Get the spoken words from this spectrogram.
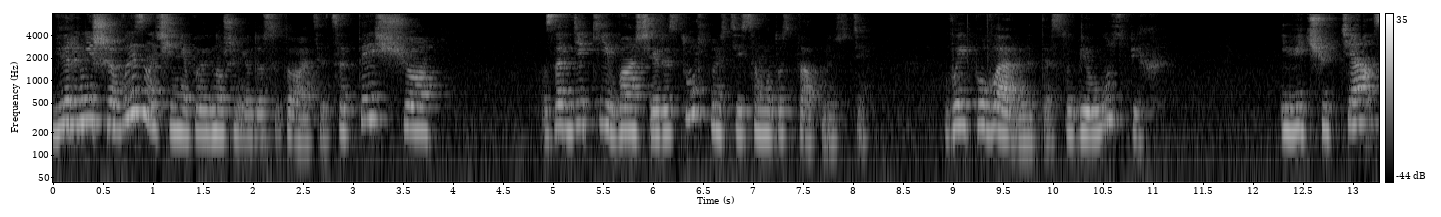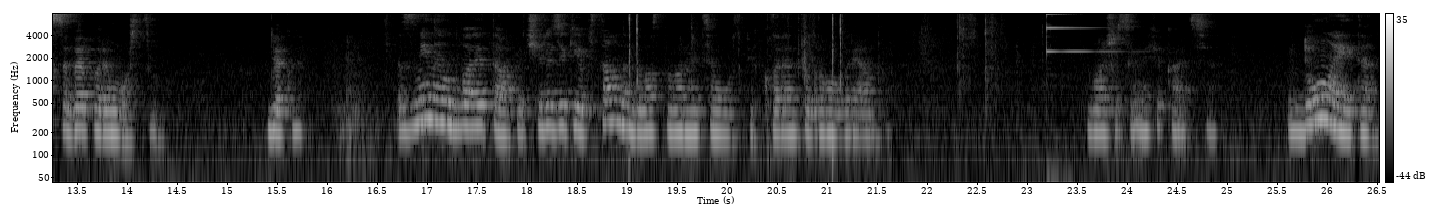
вірніше визначення по відношенню до ситуації це те, що завдяки вашій ресурсності і самодостатності ви повернете собі успіх і відчуття себе переможцем. Дякую. Зміни у два етапи. Через які обставини до вас повернеться успіх? Варіант по другому варіанту. Ваша сигніфікація. Думаєте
